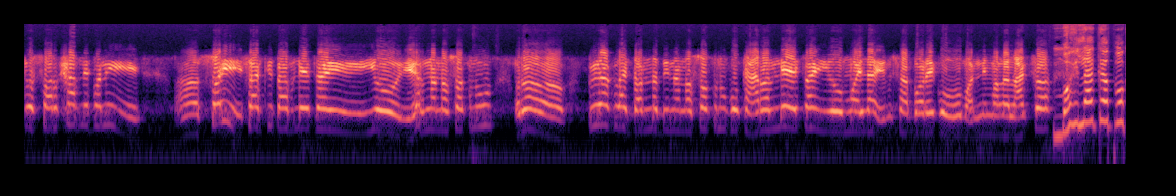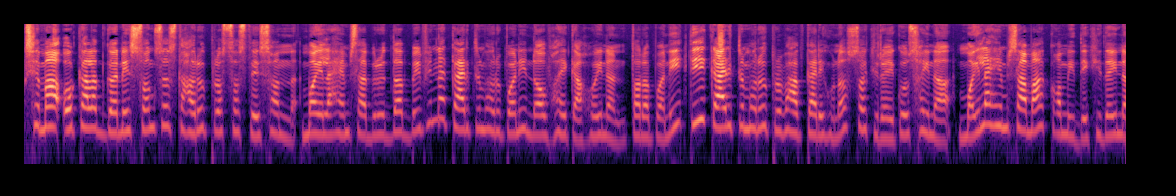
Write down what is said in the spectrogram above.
त्यो सरकारले पनि सही हिसाब किताबले चाहिँ यो हेर्न नसक्नु र पीडकलाई दण्ड दिन नसक्नुको कारणले चाहिँ यो महिला हिंसा बढेको हो भन्ने मलाई लाग्छ। महिलाका पक्षमा वकालत गर्ने संघ संस्थाहरू प्रशस्तै छन्। महिला हिंसा विरुद्ध विभिन्न कार्यक्रमहरू पनि नभएका होइनन् तर पनि ती कार्यक्रमहरू प्रभावकारी हुन सकिरहेको छैन। महिला हिंसामा कमी देखिँदैन।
